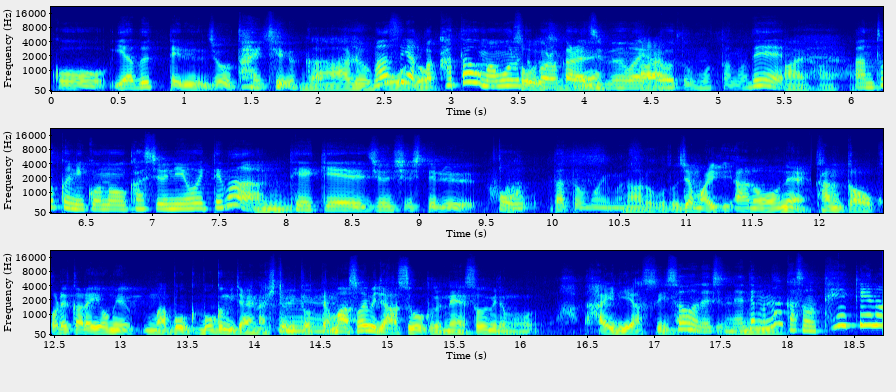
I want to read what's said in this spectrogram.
こう破ってる状態というかまずやっぱ型を守るところから自分はやろうと思ったので。あの特にこの歌集においては定型遵守してる方だと思います。なるほどじゃあまああのね短歌をこれから読む、まあ、僕僕みたいな人にとって、まあそういう意味ではすごくねそういう意味でも入りやすいそうですね、でもなんかその定型の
